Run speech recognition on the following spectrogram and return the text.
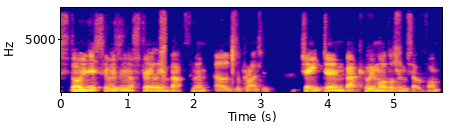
Stoinis, who is an Australian batsman. Oh, that's surprising. Jade Dernbach, who he models himself on.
